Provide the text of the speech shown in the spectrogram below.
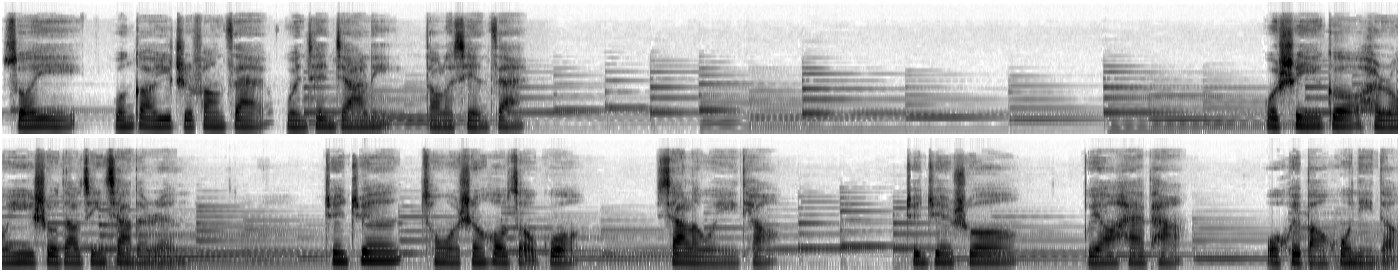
所以。文稿一直放在文件夹里，到了现在。我是一个很容易受到惊吓的人。娟娟从我身后走过，吓了我一跳。娟娟说：“不要害怕，我会保护你的。”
